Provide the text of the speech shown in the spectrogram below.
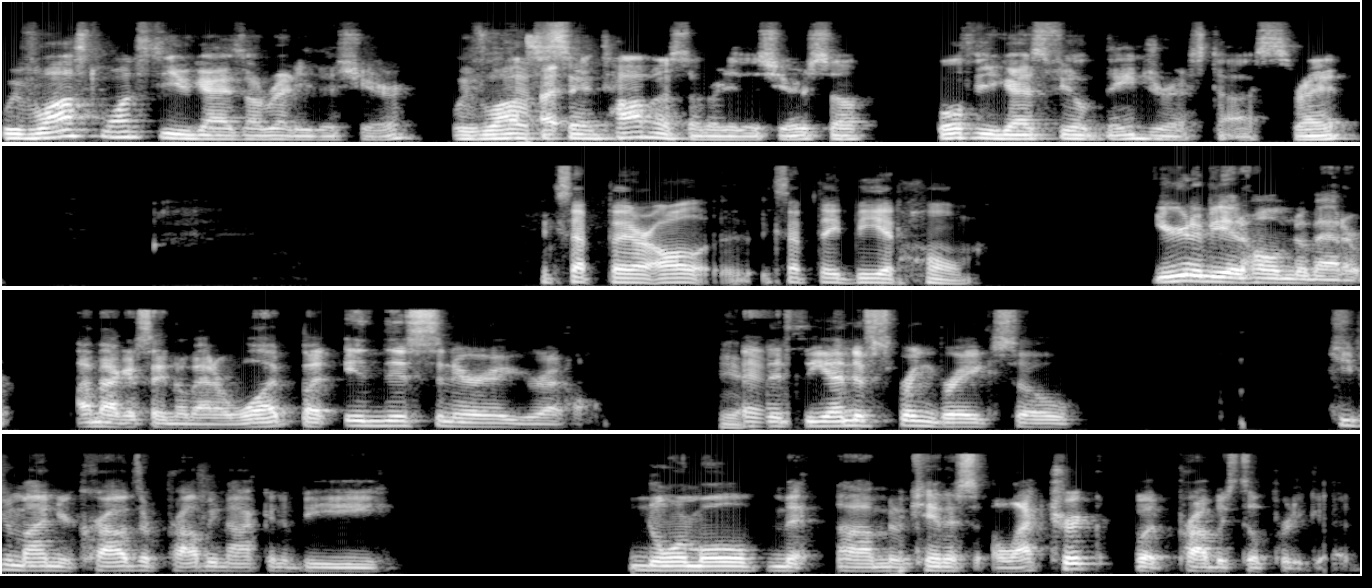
We've lost once to you guys already this year. We've lost to St. Thomas already this year, so both of you guys feel dangerous to us, right? except they're all except they'd be at home You're going to be at home no matter, I'm not going to say no matter what, but in this scenario, you're at home. Yeah. And it's the end of spring break. So keep in mind your crowds are probably not going to be normal uh, electric, but probably still pretty good.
